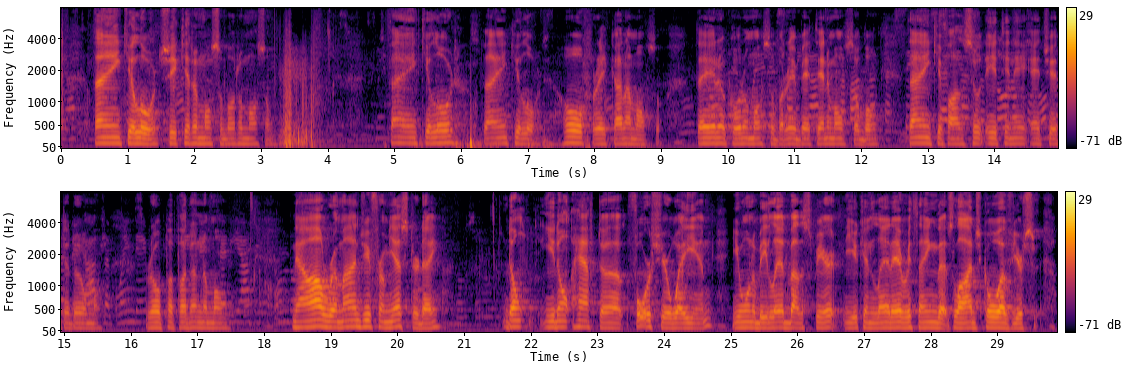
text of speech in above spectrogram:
Thank you, Lord. Thank you, Lord. Thank you, Lord. Hofre canamoso. Tero Thank you, Father. Now I'll remind you from yesterday. Don't you don't have to force your way in. You want to be led by the Spirit. You can let everything that's logical of your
